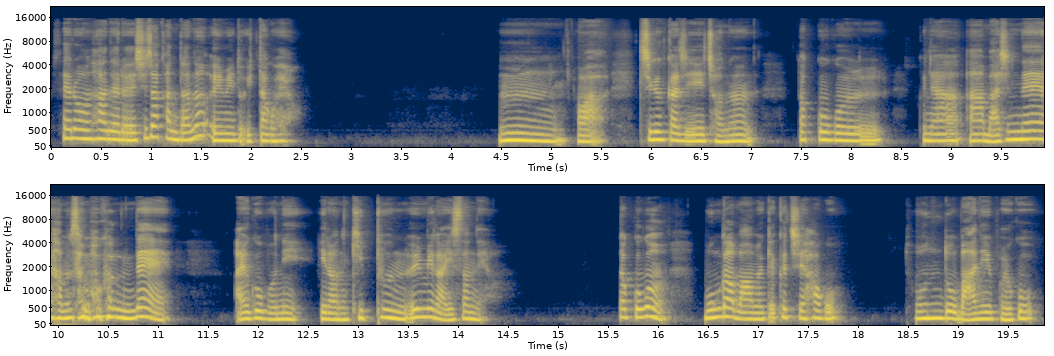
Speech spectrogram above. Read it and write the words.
새로운 한 해를 시작한다는 의미도 있다고 해요. 음, 와, 지금까지 저는 떡국을 그냥, 아, 맛있네 하면서 먹었는데, 알고 보니 이런 깊은 의미가 있었네요. 떡국은 몸과 마음을 깨끗이 하고, 돈도 많이 벌고,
